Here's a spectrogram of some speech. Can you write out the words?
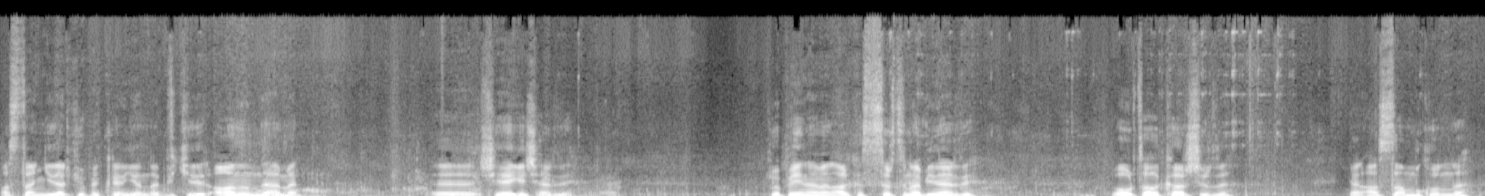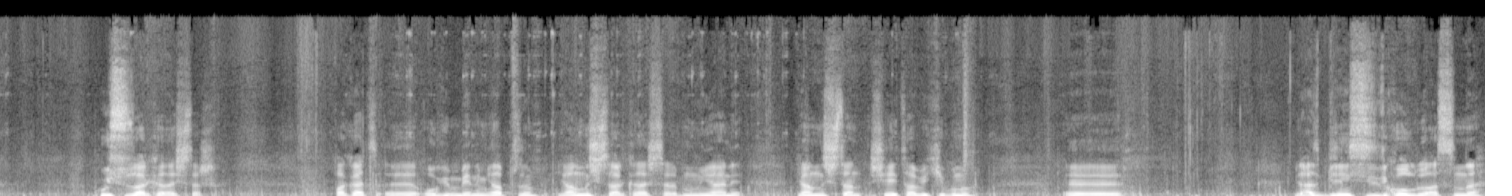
Aslan gider köpeklerin yanında dikilir. Anında hemen e, şeye geçerdi. Köpeğin hemen arkası sırtına binerdi. Ortalık karışırdı. Yani aslan bu konuda huysuz arkadaşlar. Fakat e, o gün benim yaptığım yanlıştı arkadaşlar. Bunu yani yanlıştan şey tabii ki bunu e, biraz bilinçsizlik oldu aslında.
